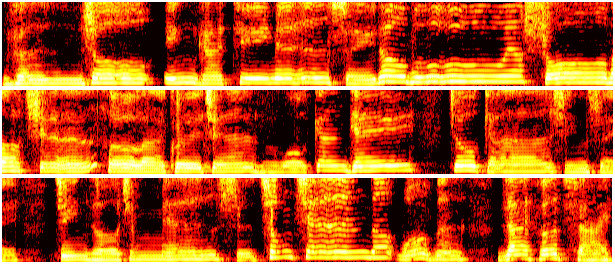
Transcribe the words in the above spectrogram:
分手应该体面，谁都不要说抱歉。何来亏欠？我敢给就敢心碎。镜头前面是从前的我们，在喝彩，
